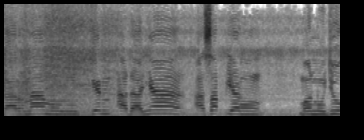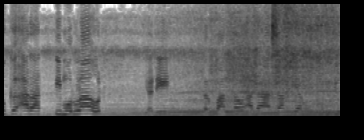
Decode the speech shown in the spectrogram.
karena mungkin adanya asap yang menuju ke arah timur laut. Jadi terpantau ada asap yang menuju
